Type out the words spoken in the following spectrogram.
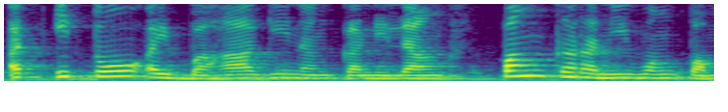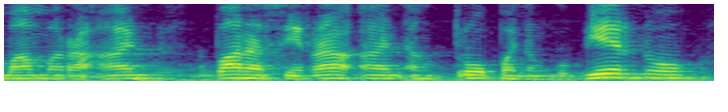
at ito ay bahagi ng kanilang pangkaraniwang pamamaraan para siraan ang tropa ng gobyerno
